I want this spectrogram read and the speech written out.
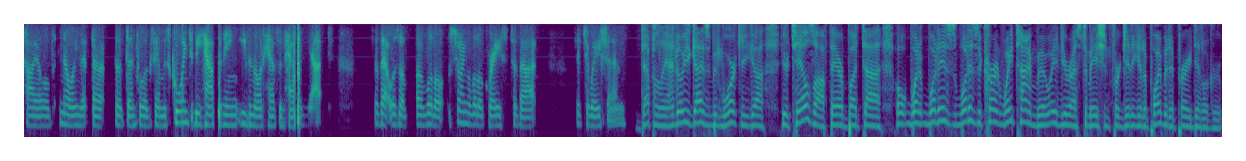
child, knowing that the, the dental exam is going to be happening, even though it hasn't happened yet. So that was a, a little showing a little grace to that situation. Definitely, I know you guys have been working uh, your tails off there, but uh, what what is what is the current wait time in your estimation for getting an appointment at Prairie Dental Group?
